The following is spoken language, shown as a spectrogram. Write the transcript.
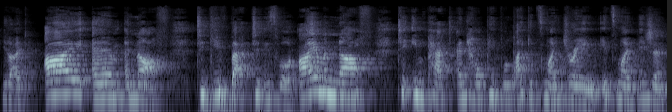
you're like, I am enough to give back to this world. I am enough to impact and help people like it's my dream, it's my vision,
